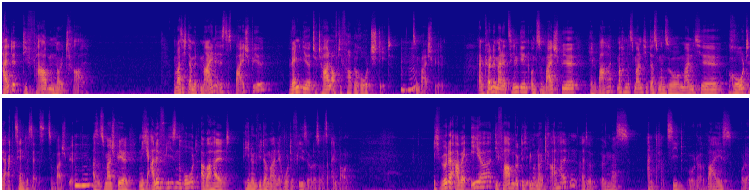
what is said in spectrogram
haltet die Farben neutral. Und was ich damit meine, ist das Beispiel, wenn ihr total auf die Farbe Rot steht, zum Beispiel. Dann könnte man jetzt hingehen und zum Beispiel im Bad machen das manche, dass man so manche rote Akzente setzt, zum Beispiel. Also zum Beispiel nicht alle Fliesen rot, aber halt hin und wieder mal eine rote Fliese oder sowas einbauen. Ich würde aber eher die Farben wirklich immer neutral halten, also irgendwas Anthrazit oder Weiß oder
